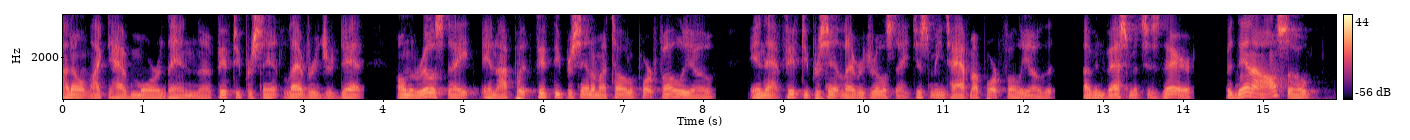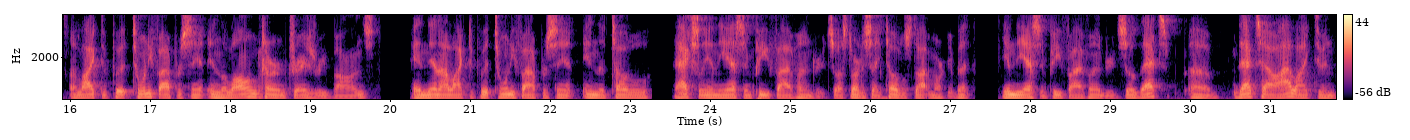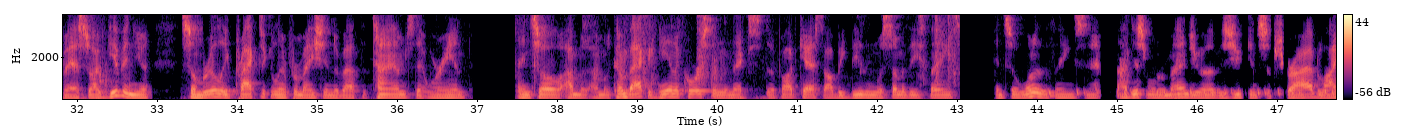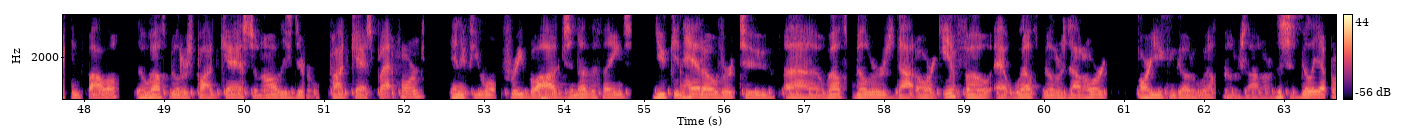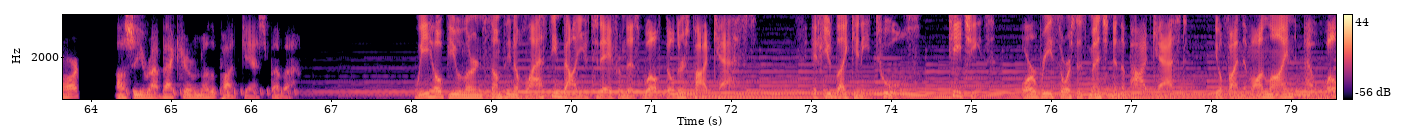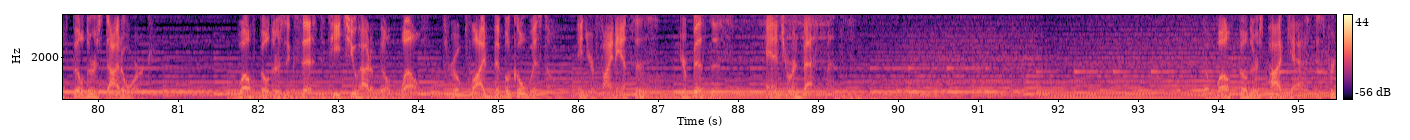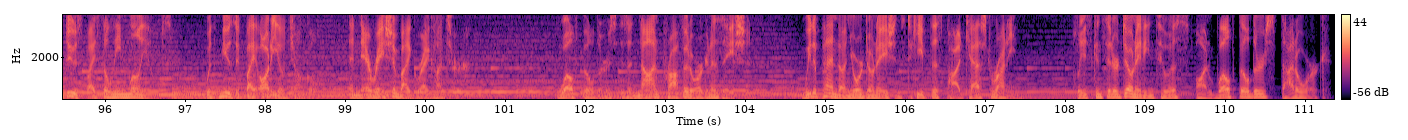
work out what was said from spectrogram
I don't like to have more than uh, fifty percent leverage or debt on the real estate, and I put fifty percent of my total portfolio in that fifty percent leverage real estate. Just means half my portfolio of investments is there. But then I also I like to put 25% in the long term treasury bonds. And then I like to put 25% in the total, actually in the S&P 500. So I started to say total stock market, but in the S&P 500. So that's uh, that's how I like to invest. So I've given you some really practical information about the times that we're in. And so I'm, I'm going to come back again, of course, in the next uh, podcast. I'll be dealing with some of these things. And so, one of the things that I just want to remind you of is you can subscribe, like, and follow the Wealth Builders podcast on all these different podcast platforms. And if you want free blogs and other things, you can head over to uh, wealthbuilders.org, info at wealthbuilders.org, or you can go to wealthbuilders.org. This is Billy Epperhart. I'll see you right back here on another podcast. Bye bye. We hope you learned something of lasting value today from this Wealth Builders podcast. If you'd like any tools, teachings, or resources mentioned in the podcast, you'll find them online at wealthbuilders.org. Wealth Builders exist to teach you how to build wealth through applied biblical wisdom in your finances, your business, and your investments. The Wealth Builders podcast is produced by Celine Williams with music by Audio Jungle and narration by Greg Hunter. Wealth Builders is a nonprofit organization. We depend on your donations to keep this podcast running. Please consider donating to us on wealthbuilders.org.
